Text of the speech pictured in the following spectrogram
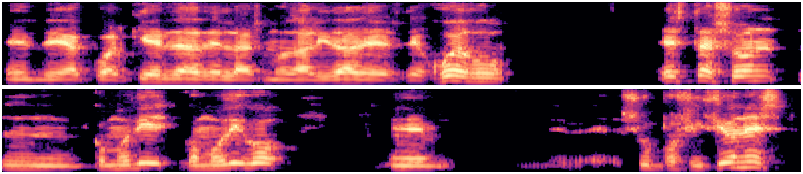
eh, de cualquiera de las modalidades de juego. Estas son, mm, como, digo, eh, suposiciones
